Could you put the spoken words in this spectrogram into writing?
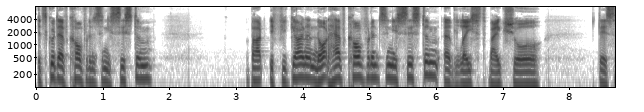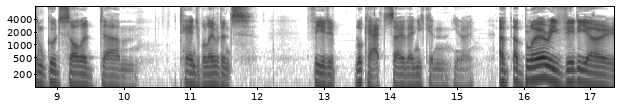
it's good to have confidence in your system. But if you're going to not have confidence in your system, at least make sure there's some good, solid, um, tangible evidence for you to look at. So then you can, you know, a, a blurry video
